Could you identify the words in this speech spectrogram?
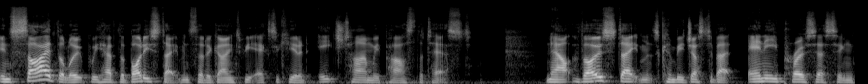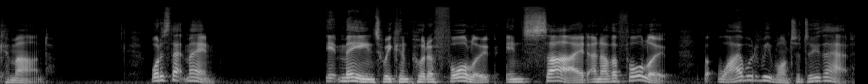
Inside the loop, we have the body statements that are going to be executed each time we pass the test. Now, those statements can be just about any processing command. What does that mean? It means we can put a for loop inside another for loop. But why would we want to do that?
